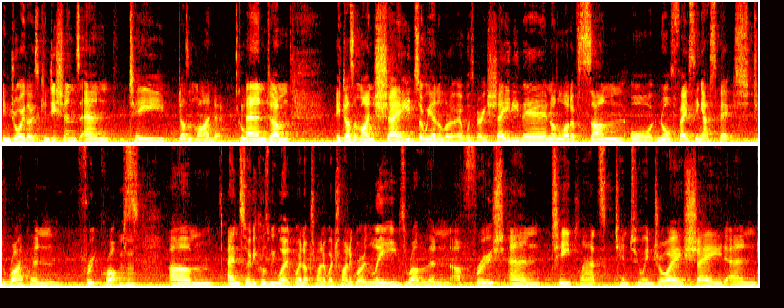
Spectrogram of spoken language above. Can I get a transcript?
enjoy those conditions, and tea doesn't mind it. Cool. And um, it doesn't mind shade, so we had a lot. Of, it was very shady there. Not a lot of sun or north-facing aspect to ripen fruit crops. Um, and so because we weren't, we're not trying to, we're trying to grow leaves rather than uh, fruit. And tea plants tend to enjoy shade and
